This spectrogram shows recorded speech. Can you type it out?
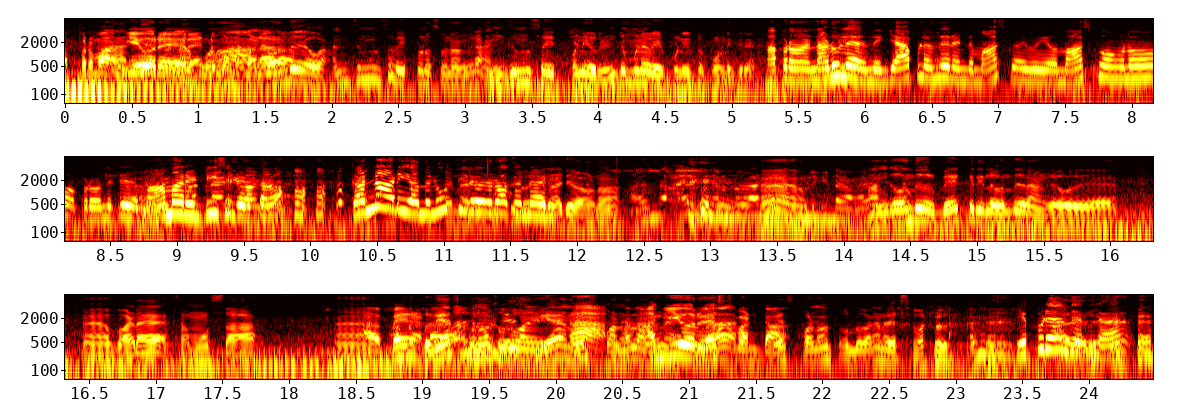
அப்புறமா அங்கேயே ஒரு ரெண்டு. மூணு மணி அங்க வந்து நேரம் ஒரு அஞ்சு நிமிஷம் வெயிட் பண்ண சொன்னாங்க. அஞ்சு நிமிஷம் வெயிட் பண்ணி ஒரு ரெண்டு மணி நேரம் வெயிட் பண்ணிட்டு போக நினைக்கிறேன். அப்புறம் நடுவில் இந்த கேப்ல வந்து ரெண்டு மாஸ்க் மாஸ்க் வாங்கணும். அப்புறம் வந்துட்டு மாமா ரெண்டு டிஷர்ட் எடுத்தாங்க கண்ணாடி அந்த நூற்றி இருபது ரூபா கண்ணாடி. கண்ணாடி வாங்கணும். அந்த அங்க வந்து ஒரு பேக்கரியில வந்து நாங்க ஒரு வடை சமோசா? வேஸ்ட் பண்ணவும் சொல்லுவாங்க. ஆ, அங்கேயும் ஒரு waste பண்ணிட்டான். வேஸ்ட் பண்ணவும் சொல்லுவாங்க வேஸ்ட் பண்ணல. எப்படியான்னு தெரியல.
